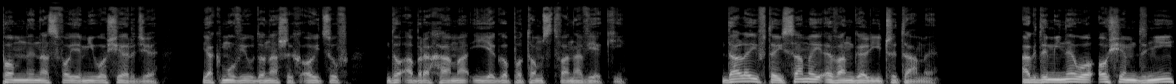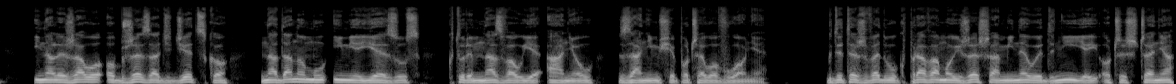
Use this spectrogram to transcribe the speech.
pomny na swoje miłosierdzie, jak mówił do naszych ojców, do Abrahama i jego potomstwa na wieki. Dalej w tej samej Ewangelii czytamy. A gdy minęło osiem dni i należało obrzezać dziecko, nadano mu imię Jezus, którym nazwał je anioł, zanim się poczęło w łonie. Gdy też według prawa Mojżesza minęły dni jej oczyszczenia,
